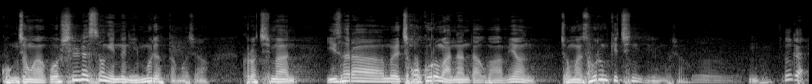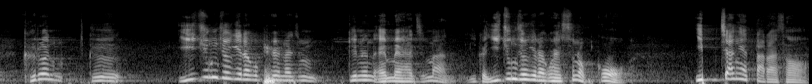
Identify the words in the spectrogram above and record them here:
공정하고 신뢰성 있는 인물이었던 거죠. 그렇지만 이 사람을 적으로 만난다고 하면 정말 소름 끼치는 일인 거죠. 그러니까 그런 그 이중적이라고 표현하기는 애매하지만, 그러니까 이중적이라고 할 수는 없고 입장에 따라서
